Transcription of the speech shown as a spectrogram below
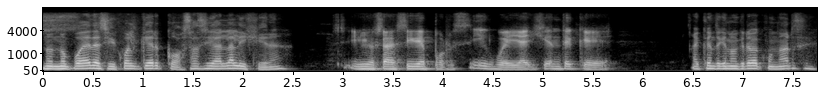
No, no puede decir cualquier cosa así a la ligera. Sí, o sea, sí de por sí, güey. Hay gente que. Hay gente que no quiere vacunarse.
